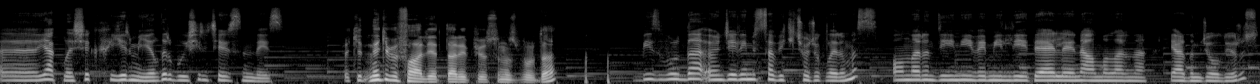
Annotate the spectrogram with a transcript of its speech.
Ee, yaklaşık 20 yıldır bu işin içerisindeyiz. Peki ne gibi faaliyetler yapıyorsunuz burada? Biz burada önceliğimiz tabii ki çocuklarımız. Onların dini ve milli değerlerini almalarına yardımcı oluyoruz.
